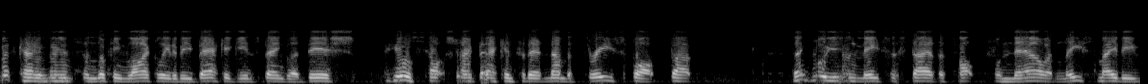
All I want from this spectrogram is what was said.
with Kane Williamson looking likely to be back against Bangladesh. He'll slot straight back into that number three spot. But I think Will Young needs to stay at the top for now, at least, maybe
